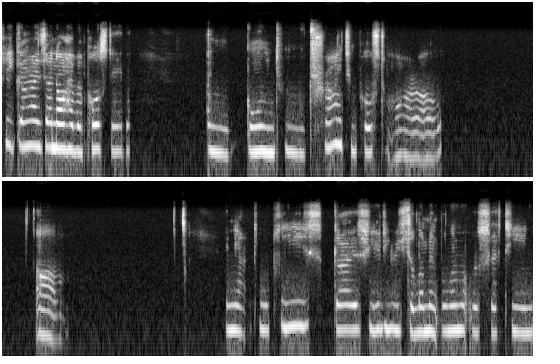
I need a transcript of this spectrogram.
Okay, guys, I know I haven't posted. I'm going to try to post tomorrow. Um, and yeah, can you please, guys, you already reached the limit. The limit was 15.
